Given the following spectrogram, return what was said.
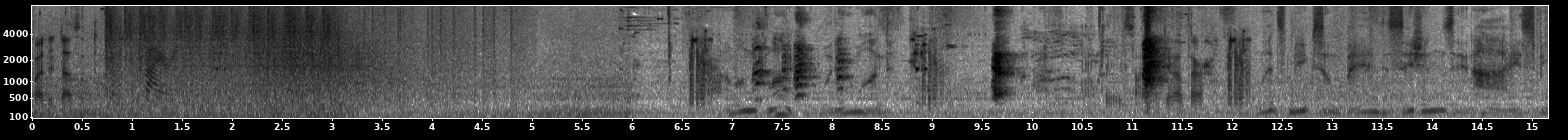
but it doesn't. Firing. I'm on the clock. What do you want? Okay, it's time to get out there. Let's make some bad decisions at high speed.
